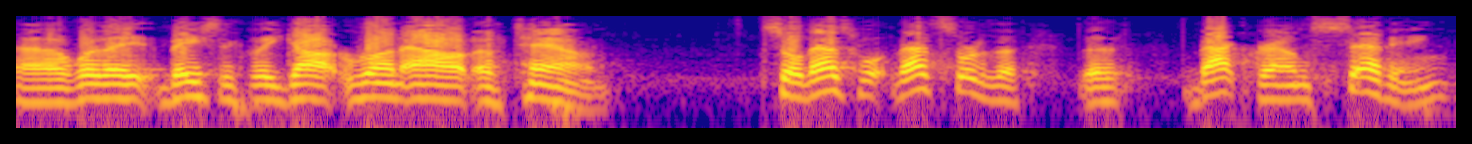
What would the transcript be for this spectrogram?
uh, where they basically got run out of town. So that's what, that's sort of the, the background setting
